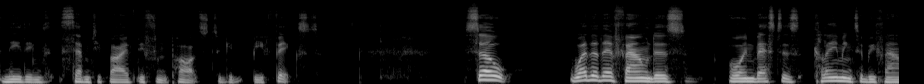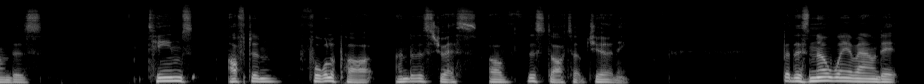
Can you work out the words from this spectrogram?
needing 75 different parts to get, be fixed. So, whether they're founders or investors claiming to be founders, teams often fall apart under the stress of the startup journey. But there's no way around it,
